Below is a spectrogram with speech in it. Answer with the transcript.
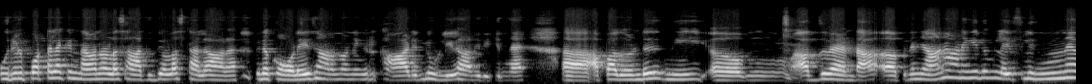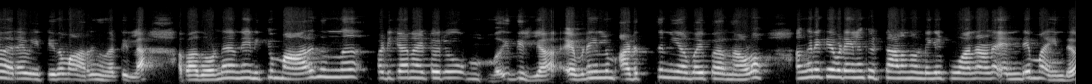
ഉരുൾപൊട്ടലൊക്കെ ഉണ്ടാവാനുള്ള സാധ്യതയുള്ള സ്ഥലമാണ്. പിന്നെ കോളേജ് ആണെന്നുണ്ടെങ്കിൽ ഒരു കാടിന്റെ ഉള്ളിലാണ് ഇരിക്കുന്നത് അപ്പൊ അതുകൊണ്ട് നീ അത് വേണ്ട. പിന്നെ ഞാനാണെങ്കിലും ലൈഫിൽ ഇന്നേ വരെ വീട്ടിൽ നിന്ന് മാറി നിന്നിട്ടില്ല. അപ്പൊ അതുകൊണ്ട് തന്നെ എനിക്ക് മാറി നിന്ന് പഠിക്കാനായിട്ടൊരു ഇതില്ല. എവിടെയെങ്കിലും അടുത്ത് നിയർ ബൈ പറഞ്ഞാളോ അങ്ങനെയൊക്കെ എവിടെയെങ്കിലും കിട്ടുകയാണെന്നുണ്ടെങ്കിൽ പോകാനാണ് എന്റെ മൈൻഡ്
